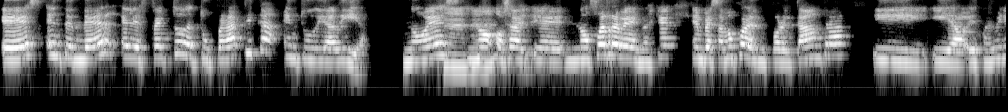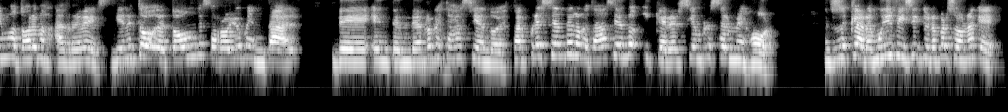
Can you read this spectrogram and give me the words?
es entender el efecto de tu práctica en tu día a día. No es, no, o sea, eh, no fue al revés, no es que empezamos por el, por el tantra y, y, después vinimos a todo lo demás, al revés, viene todo, de todo un desarrollo mental de entender lo que estás haciendo, de estar presente en lo que estás haciendo y querer siempre ser mejor. Entonces, claro, es muy difícil que una persona que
